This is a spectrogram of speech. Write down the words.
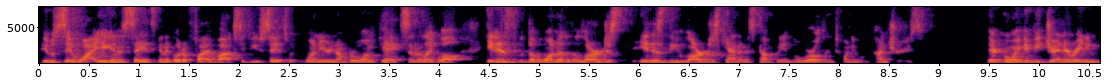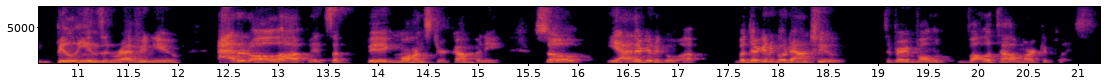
People say, why are you going to say it's going to go to five bucks if you say it's one of your number one picks? And they're like, well, it is the one of the largest, it is the largest cannabis company in the world in 21 countries. They're going to be generating billions in revenue. Add it all up, it's a big monster company. So yeah, they're going to go up, but they're going to go down too. It's a very vol- volatile marketplace.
